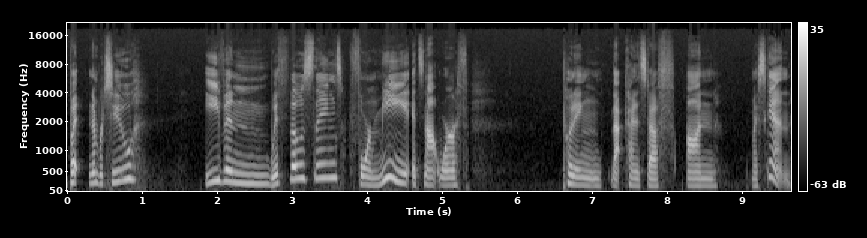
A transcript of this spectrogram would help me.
but number two, even with those things, for me, it's not worth putting that kind of stuff on my skin.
